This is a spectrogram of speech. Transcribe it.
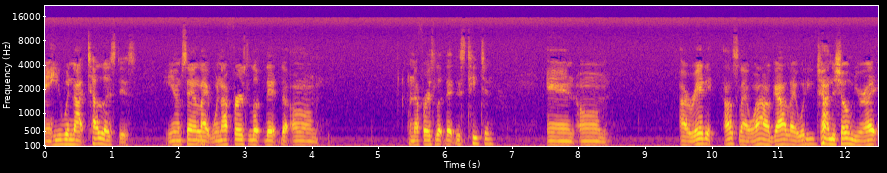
And he would not tell us this. You know what I'm saying? Like when I first looked at the um when I first looked at this teaching and um I read it, I was like, Wow, God, like what are you trying to show me, right?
